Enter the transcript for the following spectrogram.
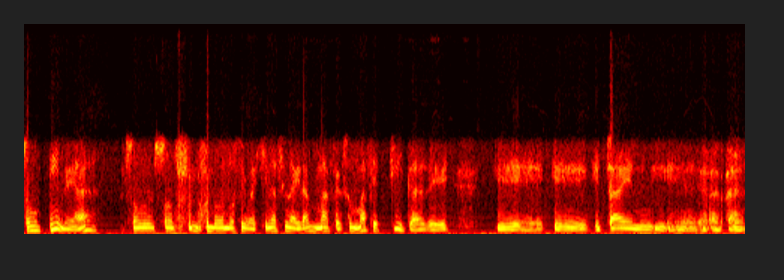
son, pymes, ¿ah? Son, son, no, no, no se imagina si una gran mafia, son mafias chicas de que, que, traen eh, a,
